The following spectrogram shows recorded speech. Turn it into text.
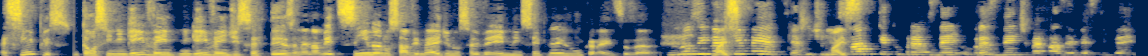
É simples. Então, assim, ninguém vem, ninguém vem de certeza, né? Na medicina, no SavMed, no CVM, nem sempre nem nunca, né, Suzana? Nos investimentos, mas, que a gente não mas, sabe o que, que o, presidente, o presidente vai fazer mês que vem.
